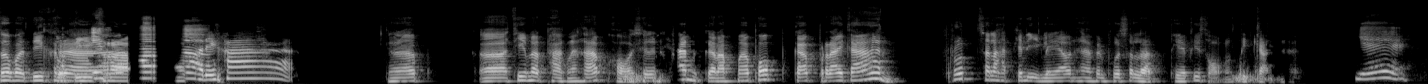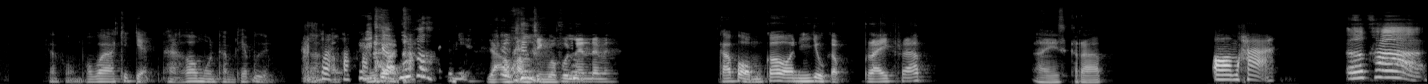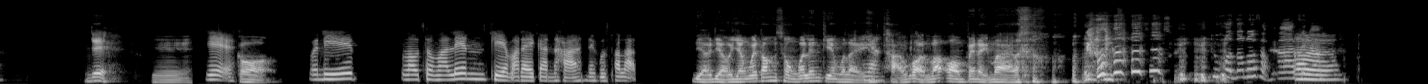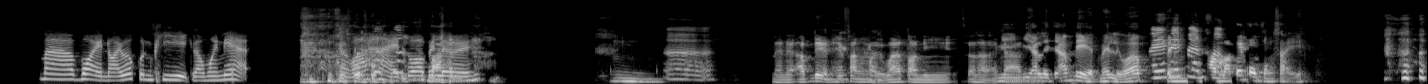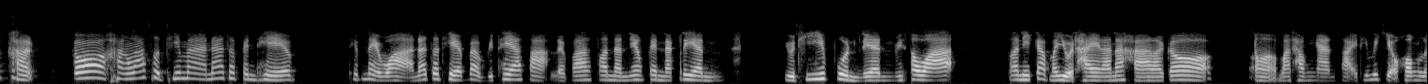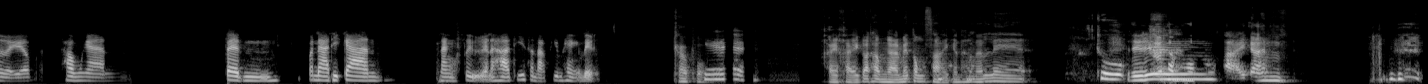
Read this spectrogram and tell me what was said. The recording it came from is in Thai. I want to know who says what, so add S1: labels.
S1: สวัสดีค
S2: สวัส
S1: รั
S2: ดี
S1: บ
S2: ครับ
S3: สวัสดีค่ะ
S1: ครับเอ่อทีมหลัดผักนะครับ ขอเชิญทุกท่านกลับมาพบกับรายการฟรุตสลัดกันอีกแล้วนะฮะเป็นฟรุตสลัดเทปที่สองติดกันนะฮะ
S4: เย่
S1: ครับผมเพราะว่าขี้เกียจหาข้อมูลทำเทปอื่นเอาเอา
S4: อย่าพูดความจริง
S2: อย่าเอาความจริงมาพูดเล่นได้ไหม
S1: ครับผมก็วันนี้อยู่กับไบรท์ครับ
S2: ไอซ์ครับ
S3: ออมค่ะ
S4: เออค่ะ
S1: เย่
S2: เย่
S3: เย่
S2: ก็
S3: วันนี้เราจะมาเล่นเกมอะไรกันนะคะ ในฟุตสลัด
S2: เดี๋ยวเดี๋ยวยังไม่ต้องชงว่าเล่นเกมอะไร
S3: ยัง
S2: ถามก่อนว่าออมไปไหนมาแล้ว
S4: ทุกคนต้องโดนสัมภาษณ์
S3: เอ
S4: ใช่ไหม
S3: อมาบ่อยน้อยกว่าคุณพีอีกแล้วมึงเนี่ยแต่ว่าหายตัวไปเลย
S1: อืม
S4: อ่า
S2: ไหนๆอัปเดตให้ฟังหน่อยว่าตอนนี้สถาน
S1: มี
S2: การณ์
S1: มีอะไรจะอัปเดตไหมหรือว่า
S4: ให้
S1: เป็น
S4: ให้แฟน
S1: ความ
S4: คลั
S1: ลั
S4: บบ
S1: ให้คนสงสัย
S3: ค่ะ ก็ครั้งล่าสุดที่มาน่าจะเป็นเทป เทปไหนวะน่าจะเทปแบบวิทยาศาสตร์เลยป่ะตอนนั้นยังเป็นนักเรียนอยู่ที่ญี่ปุ่นเรียนวิศวะ ตอนนี้กลับมาอยู่ไทยแล้วนะคะ แล้วก็เอ่อมาทำงานสายที่ไม่เกี่ยวข้องเลยทำงานเป็นบรรณาธิการหนังสือนะคะ ที่สำนักพิมพ์แห่งหนึ่ง
S1: ครับผม
S4: เย่
S2: ใครๆก็ทำงานไม่ตรงสายกันทั้งนั้นแหละ
S4: ถูก
S3: ดึ
S1: ก็ทำ
S3: ง
S1: งานสายกัน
